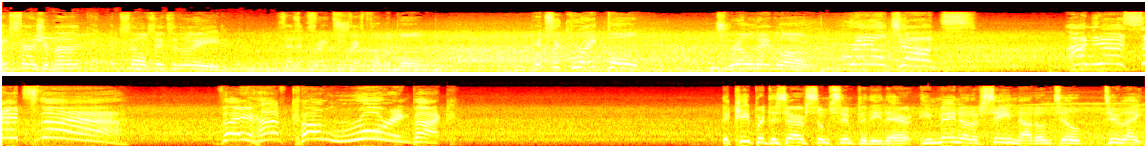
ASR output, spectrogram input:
Paris Saint-Germain get themselves into the lead. Zenit's great strength on the ball. It's a great ball. Drilled in low. Real chance! And yes, it's there! They have come roaring back. The keeper deserves some sympathy there. He may not have seen that until too late.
